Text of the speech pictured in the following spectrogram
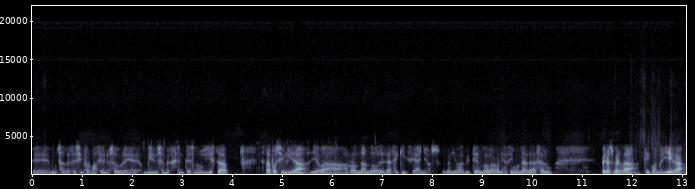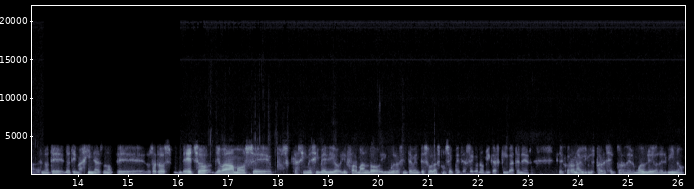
eh, muchas veces informaciones sobre virus emergentes, ¿no? Y esta esta posibilidad lleva rondando desde hace 15 años, lo lleva advirtiendo la Organización Mundial de la Salud pero es verdad que cuando llega no te, no te imaginas, ¿no? Eh, nosotros, de hecho, llevábamos eh, pues casi mes y medio informando y muy recientemente sobre las consecuencias económicas que iba a tener el coronavirus para el sector del mueble o del vino,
